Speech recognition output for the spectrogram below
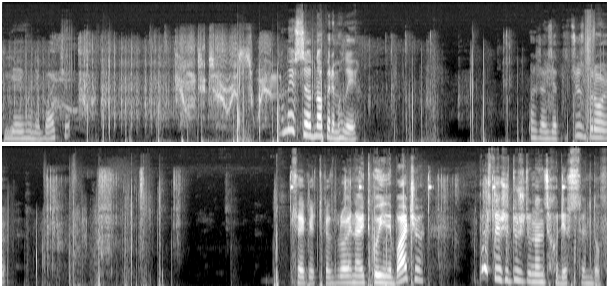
Тільки я його не бачу. Ну, ми все одно перемогли. Можна взяти цю зброю. Це якась така зброя, навіть такої не бачу. Просто я вже дуже давно не заходив в стендов.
